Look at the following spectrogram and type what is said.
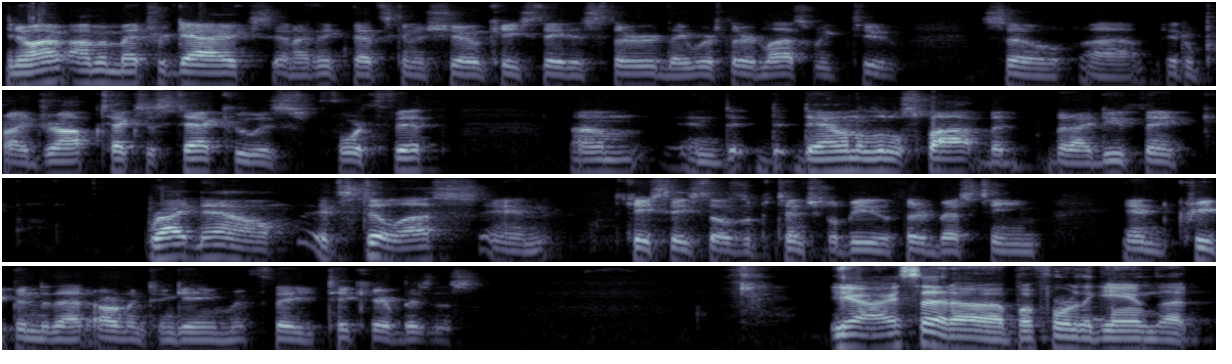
you know, I, am a metric guy, and I think that's going to show K State is third. They were third last week too, so uh, it'll probably drop Texas Tech, who is fourth, fifth, um, and d- down a little spot. But but I do think right now it's still us, and K State still has the potential to be the third best team and creep into that Arlington game if they take care of business. Yeah, I said uh, before the game that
